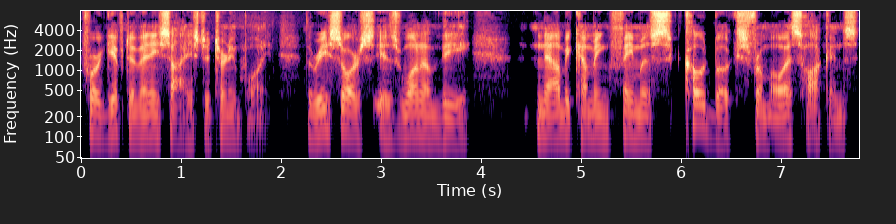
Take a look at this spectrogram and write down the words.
for a gift of any size to Turning Point. The resource is one of the now becoming famous code books from O.S. Hawkins.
